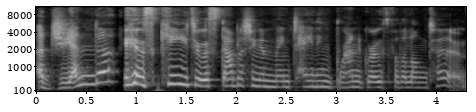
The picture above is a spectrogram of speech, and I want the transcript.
agenda is key to establishing and maintaining brand growth for the long term.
